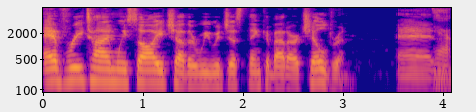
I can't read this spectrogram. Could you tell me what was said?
every time we saw each other we would just think about our children and Yeah.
